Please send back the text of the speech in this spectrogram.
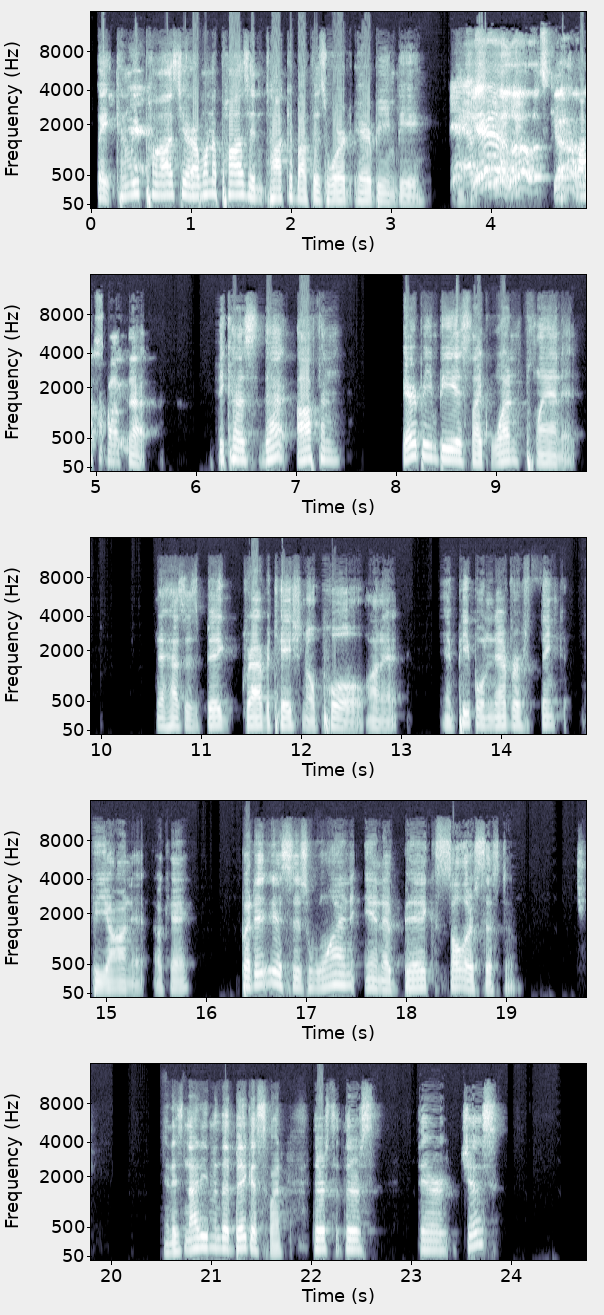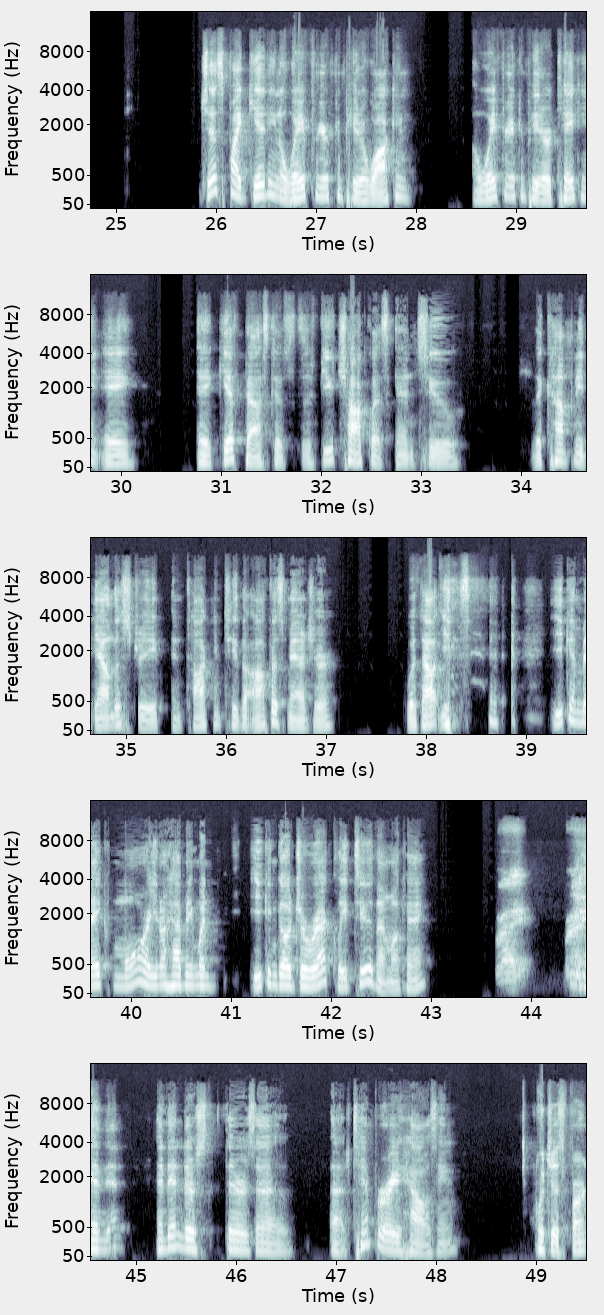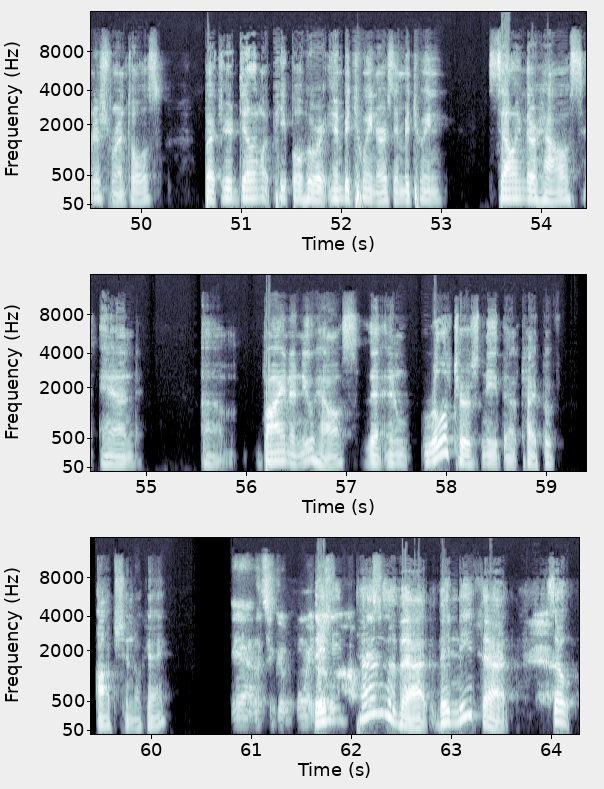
Wait, can we pause here? I want to pause and talk about this word Airbnb. yeah, yeah, absolutely. hello, let's go. Let's talk about that because that often Airbnb is like one planet that has this big gravitational pull on it, and people never think beyond it. Okay, but it is this one in a big solar system, and it's not even the biggest one. There's there's they're just just by getting away from your computer, walking away from your computer, taking a a gift basket, with a few chocolates into the company down the street, and talking to the office manager without you, you can make more. You don't have anyone. You can go directly to them. Okay. Right. Right. And then and then there's there's a, a temporary housing, which is furnished rentals, but you're dealing with people who are in betweeners, in between selling their house and um, buying a new house. That and realtors need that type of option. Okay, yeah, that's a good point. they need a lot of tons of that. They need that. So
